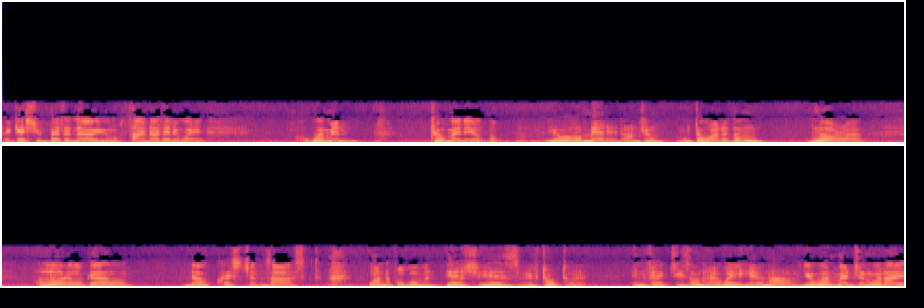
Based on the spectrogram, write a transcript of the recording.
I guess you'd better know. You'll find out anyway. Women. Too many of them. You are married, aren't you? To one of them. Nora. A loyal girl. No questions asked. Wonderful woman. Yes, she is. We've talked to her. In fact, she's on her way here now. You won't mention what I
